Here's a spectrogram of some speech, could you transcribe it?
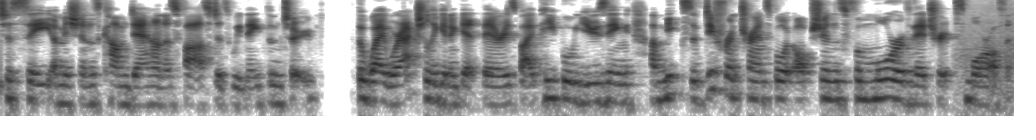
to see emissions come down as fast as we need them to the way we're actually going to get there is by people using a mix of different transport options for more of their trips more often.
